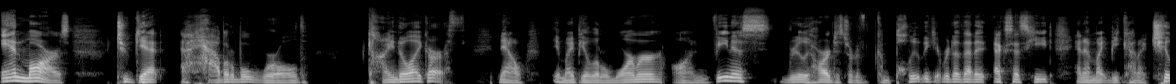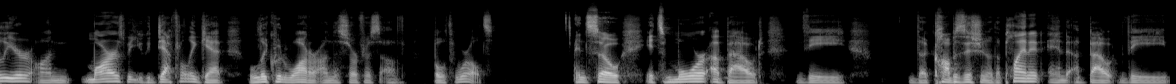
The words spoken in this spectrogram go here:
and Mars to get a habitable world kind of like Earth. Now, it might be a little warmer on Venus, really hard to sort of completely get rid of that excess heat. And it might be kind of chillier on Mars, but you could definitely get liquid water on the surface of both worlds. And so it's more about the the composition of the planet and about the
